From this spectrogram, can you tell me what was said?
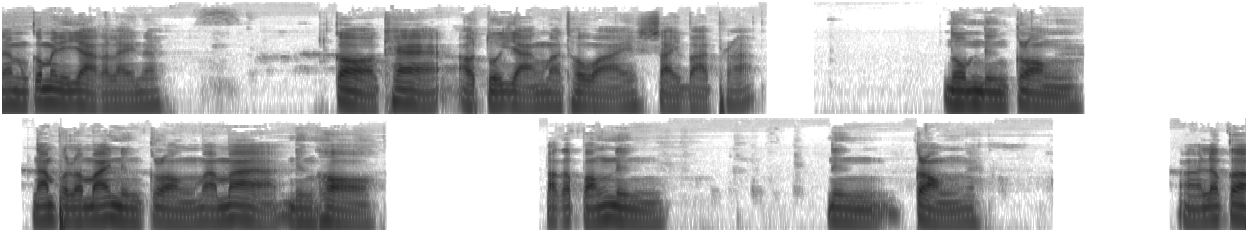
นะมันก็ไม่ได้ยากอะไรนะ ก็แค่เอาตัวอย่างมาถวายใส่บาตรพระ นมหนึ่งกล่อง น้ำผลไม้หนึ่งกล่องมาม่าหนึ่งห่อปลากระป๋องหนึ่งหนึ่งกล่องอ่าแล้วก็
